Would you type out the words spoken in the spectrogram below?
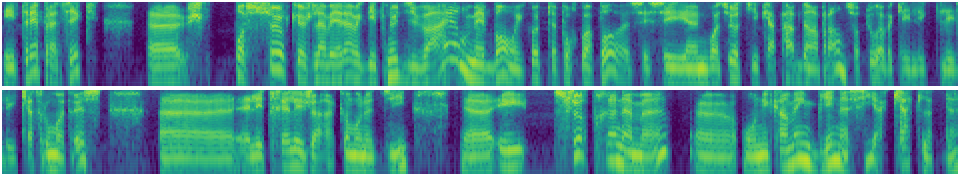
est très pratique. pas sûr que je la verrais avec des pneus d'hiver, mais bon, écoute, pourquoi pas? C'est une voiture qui est capable d'en prendre, surtout avec les, les, quatre roues motrices. Euh, elle est très légère, comme on a dit. Euh, et surprenamment, euh, on est quand même bien assis à quatre là-dedans.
